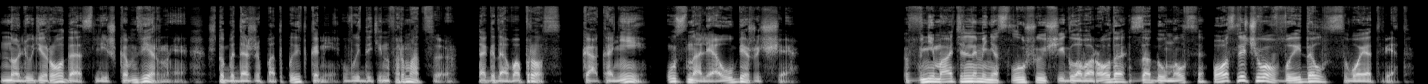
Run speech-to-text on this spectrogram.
Но люди рода слишком верные, чтобы даже под пытками выдать информацию. Тогда вопрос, как они узнали о убежище? Внимательно меня слушающий глава рода задумался, после чего выдал свой ответ.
